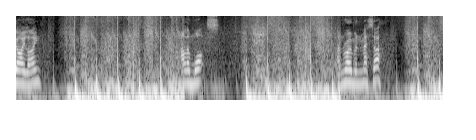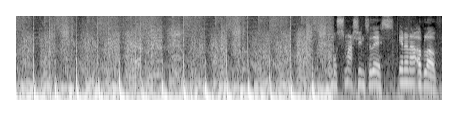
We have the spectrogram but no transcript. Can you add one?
Skyline. Allen Watts. And Roman Messer. And we'll smash into this. In and out of love.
